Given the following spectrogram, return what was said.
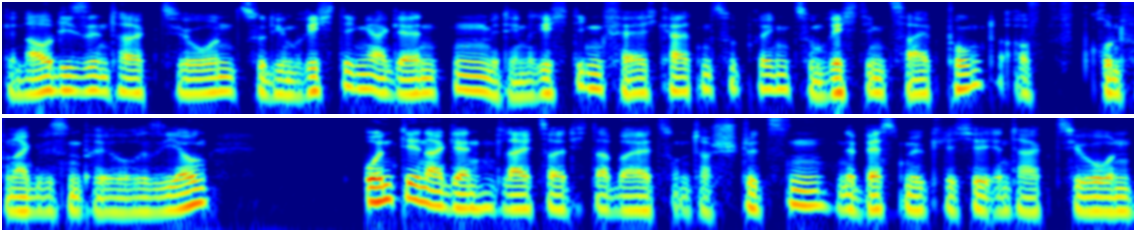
genau diese Interaktion zu dem richtigen Agenten mit den richtigen Fähigkeiten zu bringen, zum richtigen Zeitpunkt aufgrund von einer gewissen Priorisierung und den Agenten gleichzeitig dabei zu unterstützen, eine bestmögliche Interaktion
